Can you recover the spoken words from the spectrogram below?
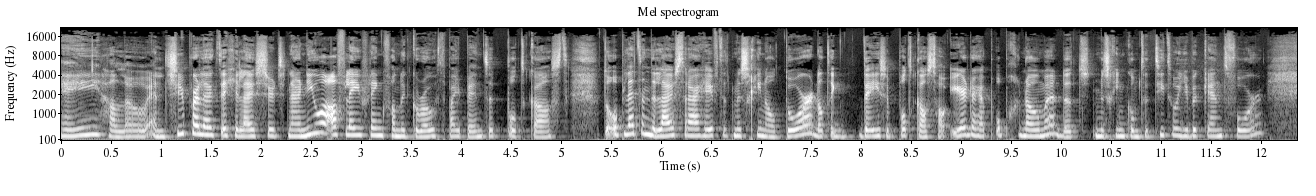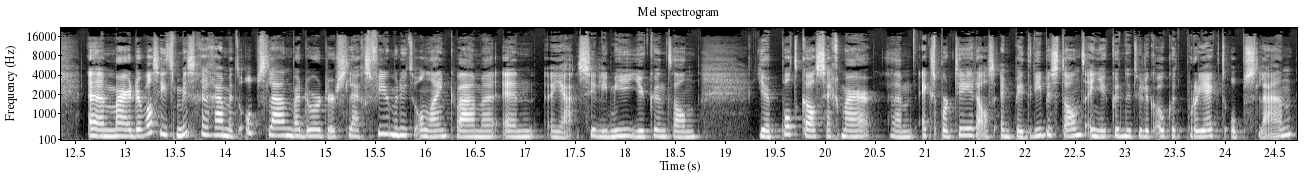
Hey, hallo en superleuk dat je luistert naar een nieuwe aflevering van de Growth by Bente podcast. De oplettende luisteraar heeft het misschien al door dat ik deze podcast al eerder heb opgenomen. Dat, misschien komt de titel je bekend voor. Uh, maar er was iets misgegaan met opslaan, waardoor er slechts vier minuten online kwamen. En uh, ja, silly me, je kunt dan je podcast zeg maar um, exporteren als mp3-bestand. En je kunt natuurlijk ook het project opslaan.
